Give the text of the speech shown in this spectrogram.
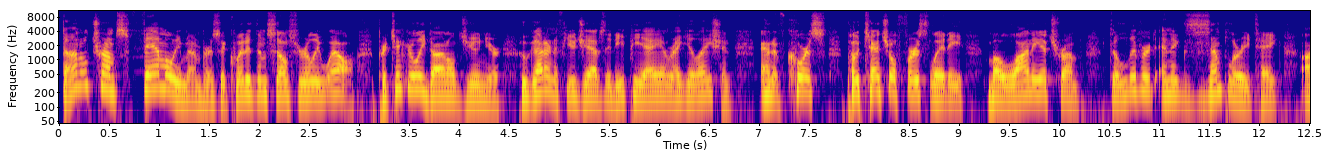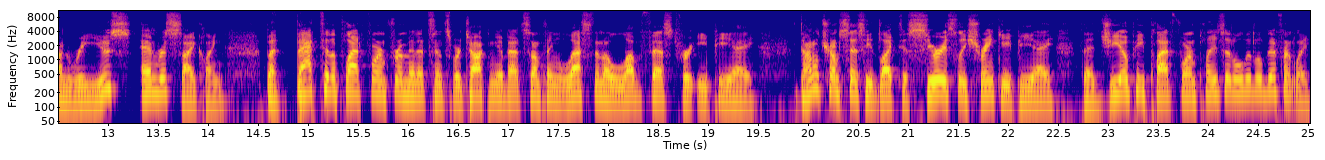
Donald Trump's family members acquitted themselves really well, particularly Donald Jr., who got in a few jabs at EPA and regulation. And of course, potential First Lady Melania Trump delivered an exemplary take on reuse and recycling. But back to the platform for a minute since we're talking about something less than a love fest for EPA. Donald Trump says he'd like to seriously shrink EPA. The GOP platform plays it a little differently,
